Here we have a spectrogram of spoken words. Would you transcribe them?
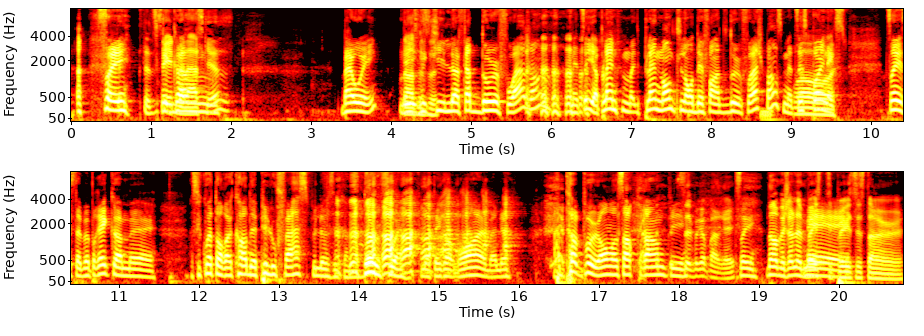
C'était du Cain comme- Velasquez? Ben oui. Non, Et- qui l'a fait deux fois, genre. mais tu sais, il y a plein de, plein de monde qui l'ont défendu deux fois, je pense. Mais tu sais, c'est pas ouais, une. ex- Tu sais, c'est à peu près comme. euh, c'est quoi ton record de pile ou face? Puis là, c'est comme deux fois. Puis là, t'es comme, ouais, ben là. Attends un peu, on va s'en reprendre. Puis. C'est vrai pareil. Non, mais je l'aime bien, Mais- Stipe. tu sais, C'est un.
